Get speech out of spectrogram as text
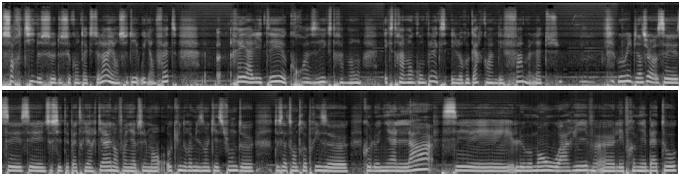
sorti de ce, de ce contexte-là et on se dit, oui, en fait, réalité croisée extrêmement, extrêmement complexe. Et le regard quand même des femmes là-dessus. Oui, oui, bien sûr, c'est- une société patriarcale, enfin il n'y a absolument aucune remise en question de, cette entreprise euh, coloniale-là. C'est le moment où arrivent euh, les premiers bateaux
